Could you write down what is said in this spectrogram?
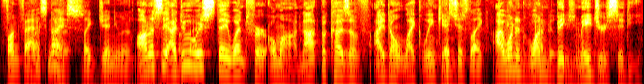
fun fact. that's nice. like genuine. Honestly, I do fact. wish they went for Omaha, not because of I don't like Lincoln. It's just, like, I wanted one big major city.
